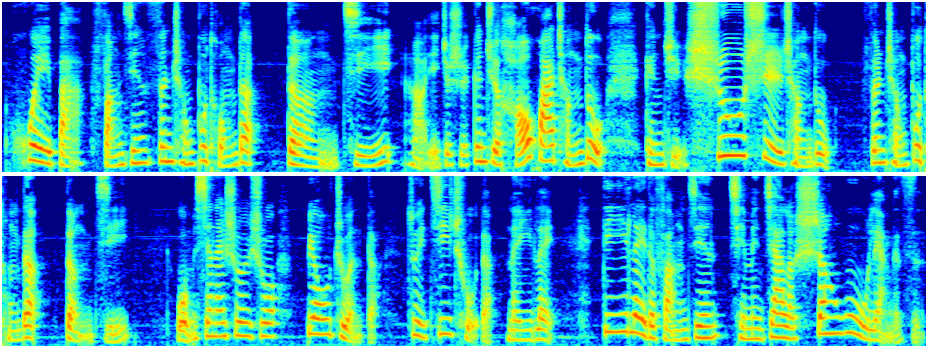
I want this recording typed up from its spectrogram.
会把房间分成不同的等级啊，也就是根据豪华程度、根据舒适程度分成不同的。等级，我们先来说一说标准的、最基础的那一类。第一类的房间前面加了“商务”两个字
